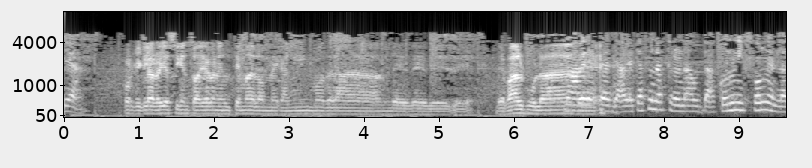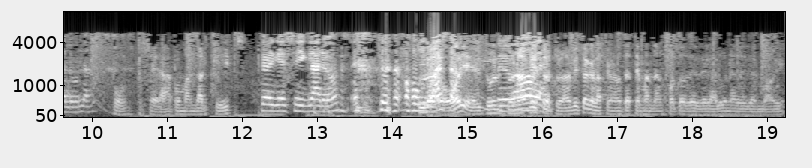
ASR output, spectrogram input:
Ya. Porque claro, ellos siguen todavía con el tema de los mecanismos de la de, de, de, válvulas. No, a ver, espérate, a ver, ¿qué hace un astronauta con un iPhone en la luna? Pues, pues será por mandar tweets. Creo que sí, claro. o Tú no- WhatsApp. oye, tú, no has visto, tú no has visto que los astronautas te mandan fotos desde la luna desde el móvil.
